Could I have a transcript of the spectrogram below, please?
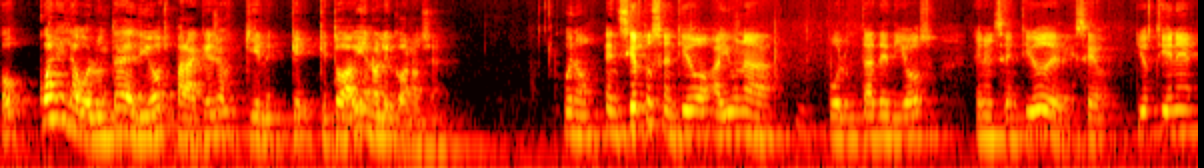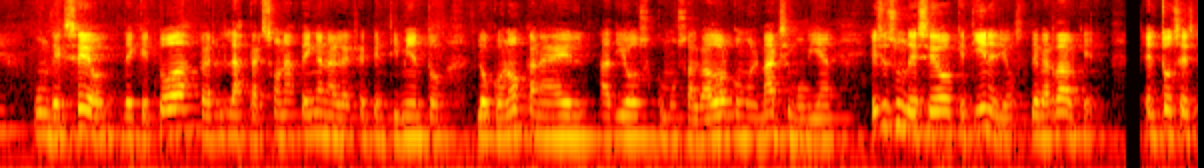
o ¿cuál es la voluntad de Dios para aquellos que, todavía no le conocen? Bueno, en cierto sentido hay una voluntad de Dios en el sentido de deseo. Dios tiene un deseo de que todas las personas vengan al arrepentimiento, lo conozcan a Él, a Dios como Salvador, como el máximo bien. Ese es un deseo que tiene Dios, de verdad lo. Entonces,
